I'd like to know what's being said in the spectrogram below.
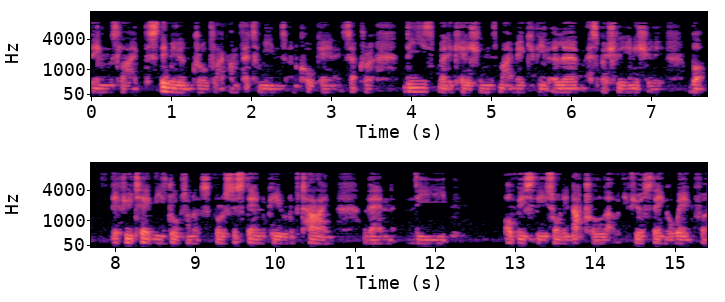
things like the stimulant drugs like amphetamines and cocaine etc these medications might make you feel alert especially initially. But if you take these drugs on a, for a sustained period of time then the obviously it's only natural that if you're staying awake for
